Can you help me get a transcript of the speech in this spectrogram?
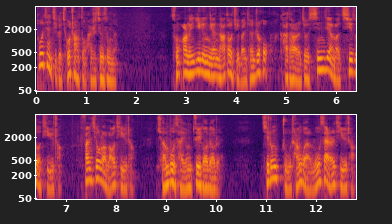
多建几个球场总还是轻松的。从2010年拿到举办权之后，卡塔尔就新建了七座体育场。翻修了老体育场，全部采用最高标准。其中主场馆卢塞尔体育场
